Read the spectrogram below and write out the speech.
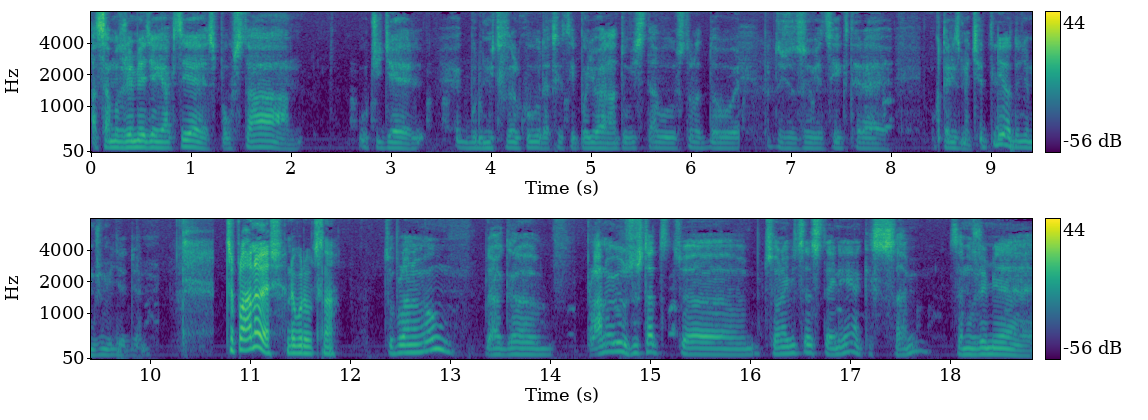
A samozřejmě těch akcí je spousta a určitě, jak budu mít chvilku, tak se chci podívat na tu výstavu stoletou, protože to jsou věci, které, o kterých jsme četli a teď je můžeme vidět. Že? Co plánuješ do budoucna? Co plánuju? Tak uh, plánuju zůstat uh, co nejvíce stejný, jak jsem. Samozřejmě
